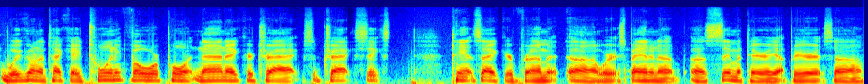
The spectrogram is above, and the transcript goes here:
we're going to take a 24.9 acre tract, subtract six tenths acre from it. Uh, we're expanding a, a, cemetery up here. It's uh,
